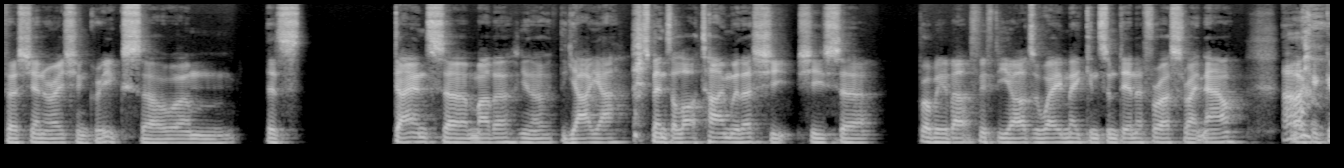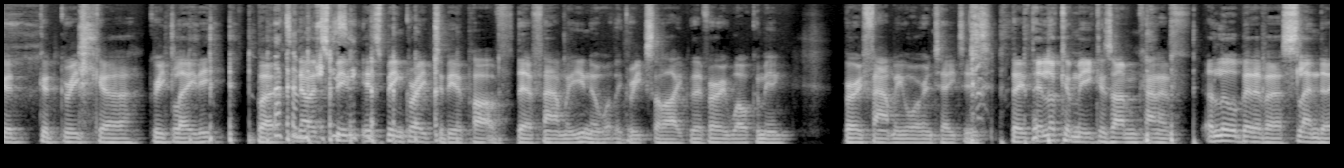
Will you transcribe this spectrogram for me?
first generation Greeks. So um, there's Diane's uh, mother, you know, Yaya, spends a lot of time with us. She she's uh, probably about fifty yards away, making some dinner for us right now, like a good good Greek uh, Greek lady. But you know, it's been it's been great to be a part of their family. You know what the Greeks are like; they're very welcoming, very family orientated. they they look at me because I'm kind of a little bit of a slender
